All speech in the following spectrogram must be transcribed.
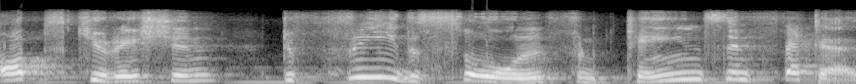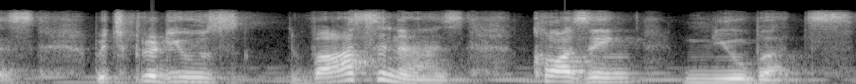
obscuration to free the soul from taints and fetters which produce vasanas causing new births.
